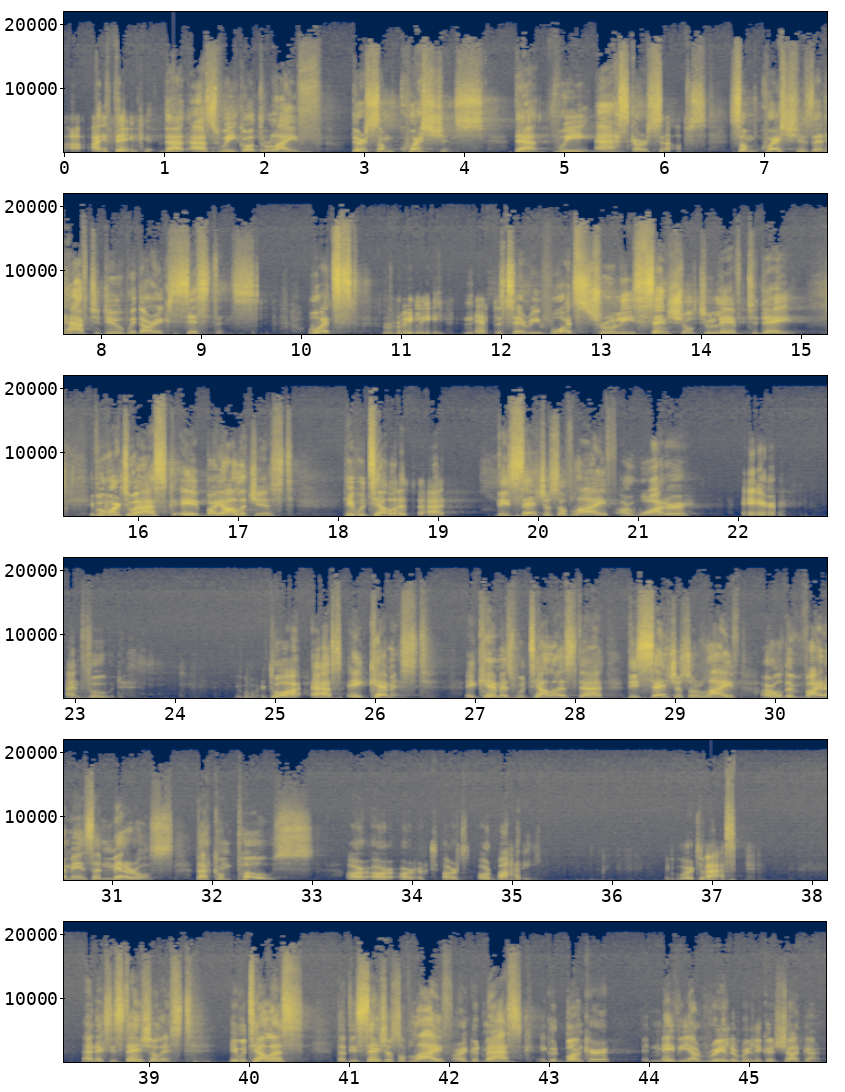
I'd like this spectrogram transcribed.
I think that as we go through life, there's some questions that we ask ourselves. Some questions that have to do with our existence. What's really necessary? What's truly essential to live today? If we were to ask a biologist, he would tell us that the essentials of life are water, air, and food. If we were to ask a chemist, a chemist would tell us that the essentials of life are all the vitamins and minerals that compose our, our, our, our, our body. If we were to ask an existentialist, he would tell us that the essentials of life are a good mask, a good bunker, and maybe a really, really good shotgun.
